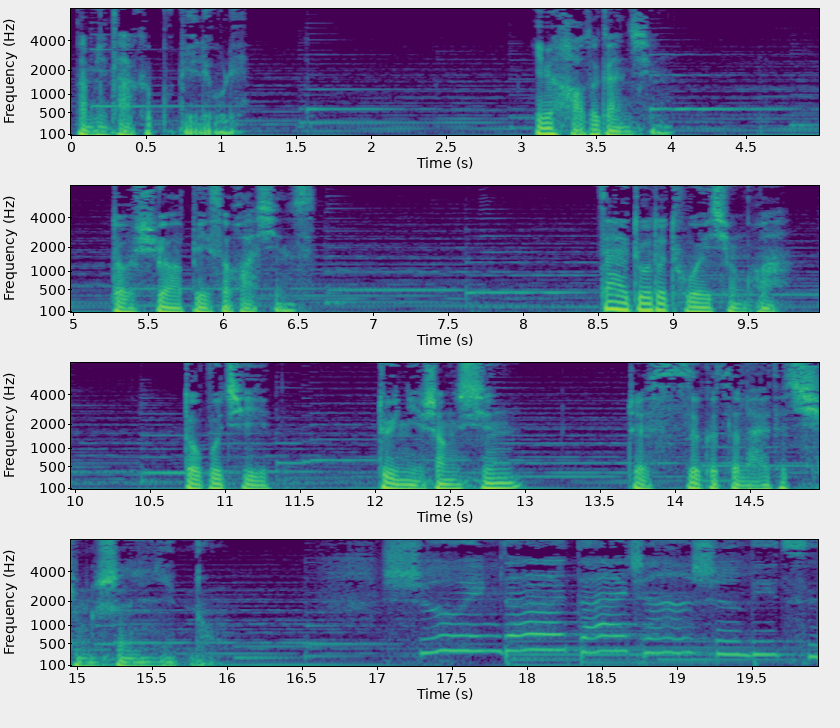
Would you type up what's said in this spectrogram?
那么你大可不必留恋。因为好的感情都需要彼此花心思，再多的土味情话都不及“对你伤心”这四个字来的情深意浓。输赢的代价是彼此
